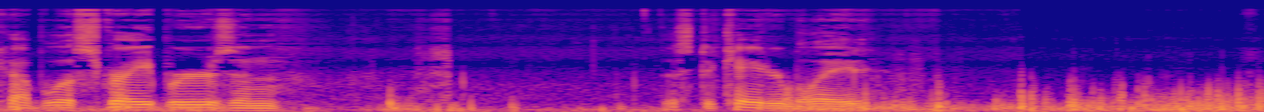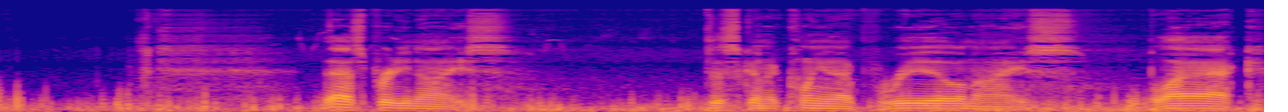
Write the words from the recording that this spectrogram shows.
A couple of scrapers and this Decatur blade. That's pretty nice just going to clean up real nice. Black.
